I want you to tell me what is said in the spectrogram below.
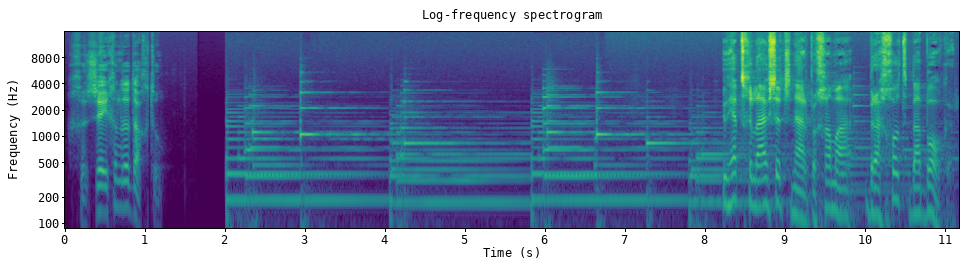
gezegende dag toe. U hebt geluisterd naar het programma Bragot Baboker.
